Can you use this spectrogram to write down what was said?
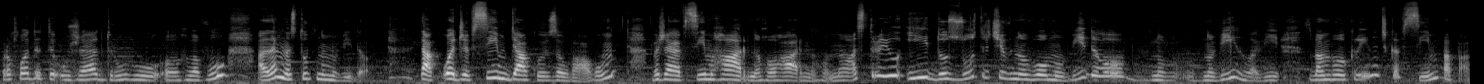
проходити уже другу е, главу, але в наступному відео. Так, отже, всім дякую за увагу. Бажаю всім гарного, гарного настрою і до зустрічі в новому відео в новій главі. З вами була Україночка. Всім па-па.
